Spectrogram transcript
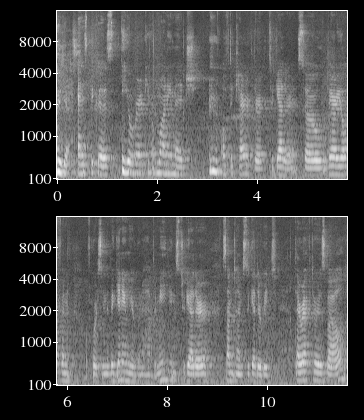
yes. as because you're working on one image of the character together. So very often, of course, in the beginning, you're going to have the meetings together, sometimes together with director as well.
